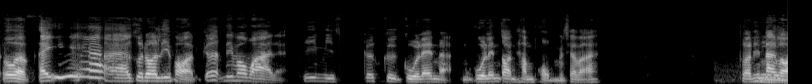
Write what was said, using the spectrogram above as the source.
ก็แบบไอ้เหี้ยกูโดนรีพอร์ตก็นี่เมื่อวานอะ ที่มีก็คือกูเล่นอะ กูเล่นตอนทำผมใช่ปะตอนที่นั่งรอ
